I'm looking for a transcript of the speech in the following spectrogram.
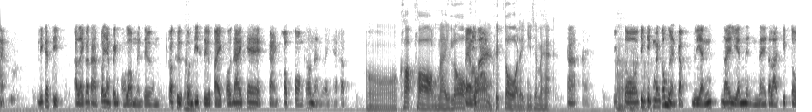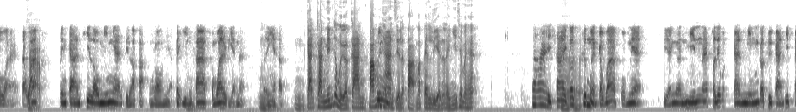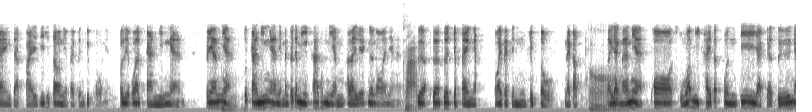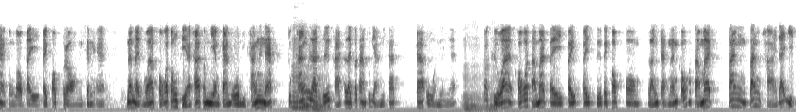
ลิขสิทธิ์ อะไรก็ตามก็ยังเป็นของเราเหมือนเดิม ก็คือคนที่ซื้อไปเขาได้แค่การครอบครองเท่านั้นอะไรเงี้ยครับอ๋อครอบครองในโลกแต่ขอว่างคริปโตอะไรอย่างนี้ใช่ไหมฮะใช่คริปโตอ่าจริง ๆ มันก็เหมือนกับเหรียญได้เหรียญหนึ่งในตลาดคริปโตอะฮะแต่ว่าครับเป็นการที่เรามิ้นท์งานศิลปะของเราเนี่ยไปอิงค่าคำว่าเหรียญอะอะไรเงี้ยครับอืมการการมิ้นท์ก็เหมือนกับการปั๊มซึ่งงานศิลปะมาเป็นเหรียญอะไรอย่างนี้ใช่ไหมฮะใช่ใช่เออก็เออคือเหมือนกับว่าผมเนี่ย เสียเงินมิ้นท์นะเขาเรียกว่าการมิ้นท์ก็คือการที่แปลงจากไฟล์ดิจิตอลเนี่ยไปเป็นคริปโตเนี่ยก็เรียกว่าการมิ้นท์งาน เพราะงั้นเนี่ยทุกการมิ้นท์งานเนี่ยมันก็จะมีค่าธรรมเนียมอะไรเล็กๆน้อยๆเนี่ยฮะครับเพื่อเพื่อเพื่อจะแปลงงานเอาไว้ไปเป็นคริปโตนะครับอ๋อหลังจากนั้นเนี่ยพอสมมติว่ามีใครสักคนที่อยากจะซื้องานของเราไปไปครอบครองใช่ไหมฮะนั่นหมายถึงว่าเขาก็ต้องเสียค่าธรรมเนียมการโอนอีกครั้งหนึ่งนะทุกครั้งเวลาซื้อขายอะไรก็ตามทุกอย่างมีค่า ค่าโอนอะไรเงี้ยอืมก็คือว่าเขาก็สามารถไปไปไปซื้อไปครอบครอง หลังจากนั้นเขาก็สามารถตั้งตั้งขายได้อีก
